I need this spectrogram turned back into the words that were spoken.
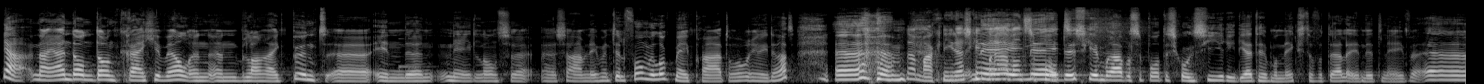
Ja, nou ja, en dan, dan krijg je wel een, een belangrijk punt uh, in de Nederlandse samenleving. Mijn telefoon wil ook meepraten, horen jullie dat? Uh, dat mag niet, dat is geen nee, Brabantse nee, pot. dat is geen Brabantse pot, is gewoon Siri. Die heeft helemaal niks te vertellen in dit leven. Uh,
